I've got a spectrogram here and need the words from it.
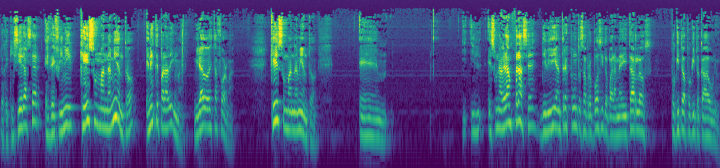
Lo que quisiera hacer es definir qué es un mandamiento en este paradigma, mirado de esta forma. ¿Qué es un mandamiento? Eh, y, es una gran frase dividida en tres puntos a propósito para meditarlos poquito a poquito cada uno.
